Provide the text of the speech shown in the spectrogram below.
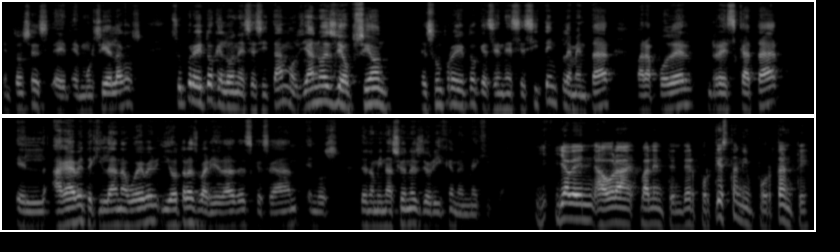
Entonces, en, murciélagos, es un proyecto que lo necesitamos, ya no es de opción, es un proyecto que se necesita implementar para poder rescatar el agave tequilana Weber y otras variedades que se dan en las denominaciones de origen en México. Ya ven, ahora van a entender por qué es tan importante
